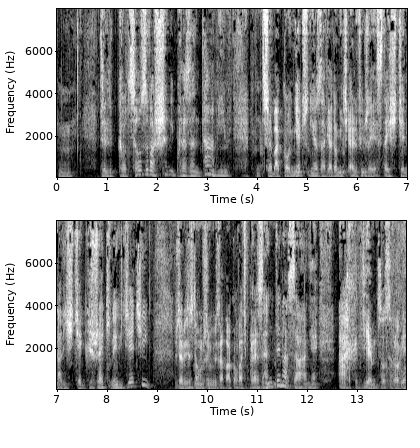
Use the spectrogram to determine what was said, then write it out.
Hmm, tylko co z waszymi prezentami? Trzeba koniecznie zawiadomić elfy, że jesteście na liście grzecznych dzieci, żeby zdążyły zapakować prezenty na sanie. Ach, wiem co zrobię.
